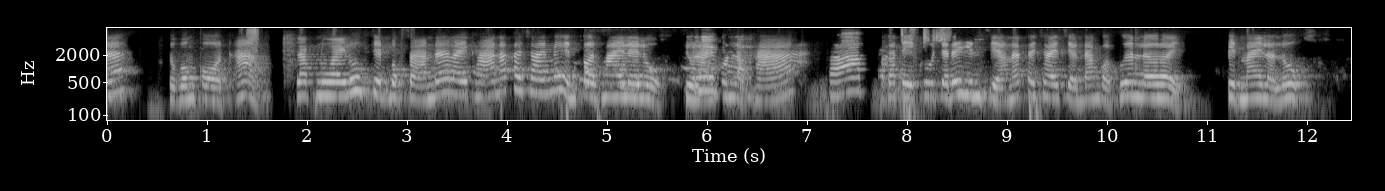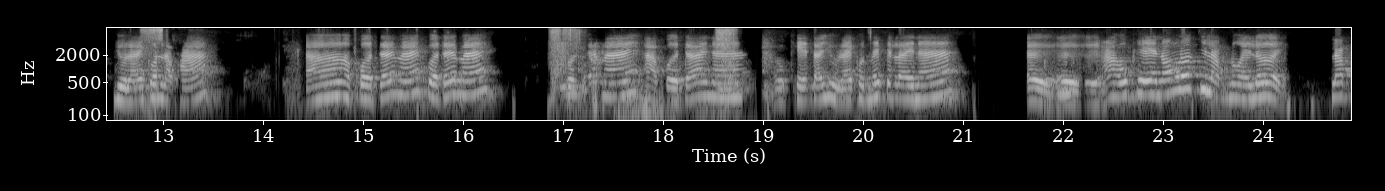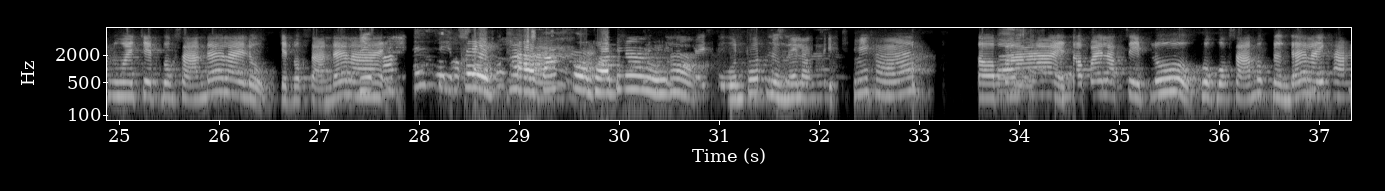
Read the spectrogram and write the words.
สุบงกฎอะหลักหน่วยลูกเจ็ดบวกสามได้อะไรคะนัทชัยไม่เห็นเปิดไมค์เลยลูก อยู่หลายคนเหรอคะครับปกติครูจะได้ยินเสียงนัทชัยเสียงดังกว่าเพื่อนเลย ปิดไมค์เหรอลูก อยู่หลายคนเหรอคะอ่าเปิดได้ไหมเปิดได้ไหมเปิดได้ไหมอ่าเปิดได้นะ โอเคแต่อยู่หลายคนไม่เป็นไรนะ เออเออเอออ่าโอเค น้องเริ่มที่หลักหน่วยเลย หลักหน่วยเจ็ดบวกสามได้อะไรลูกเจ็ดบวกสามได้อะไรสิบค่ะต้องศูนย์ทดหนึ่งค่ะใส่ศูนย์ทดหนึ่งในหลักสิบใช่ไหมคะ ต่อไปต่อไปหลักสิบลูกหกบวกสามบวกหนึ่งได้อะไรคะ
